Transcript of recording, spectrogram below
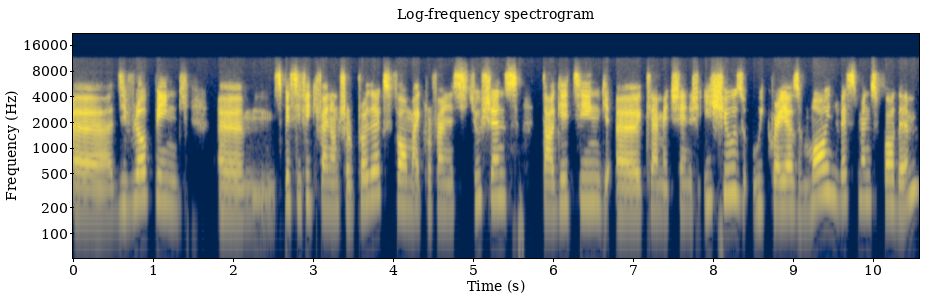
uh, developing um, specific financial products for microfinance institutions targeting uh, climate change issues requires more investments for them.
